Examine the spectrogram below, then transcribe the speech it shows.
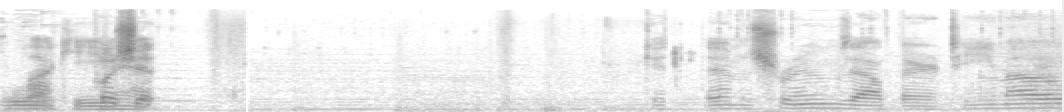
Lucky. Push yeah. it. Get them shrooms out there, Teemo.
